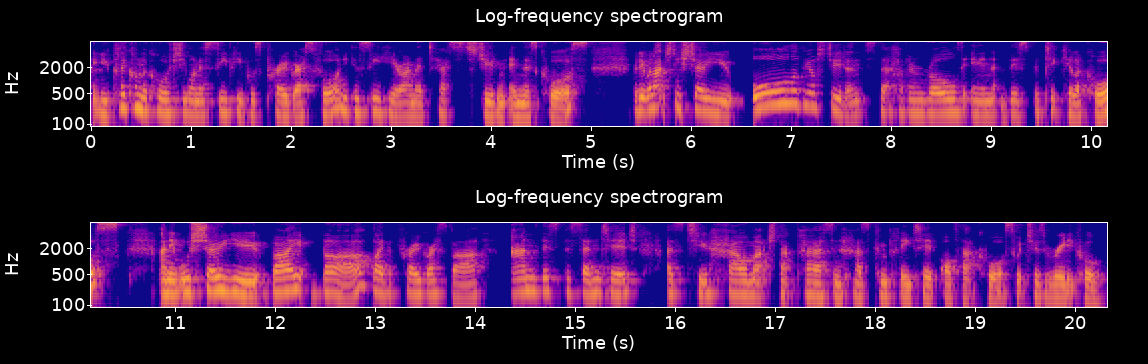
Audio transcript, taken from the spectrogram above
You click on the course you want to see people's progress for, and you can see here I'm a test student in this course, but it will actually show you all of your students that have enrolled in this particular course. And it will show you by bar, by the progress bar, and this percentage as to how much that person has completed of that course, which is really cool.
